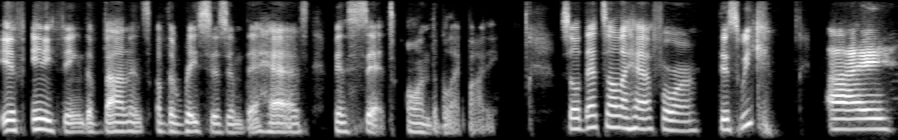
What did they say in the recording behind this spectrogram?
if anything, the violence of the racism that has been set on the black body. So that's all I have for this week. I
